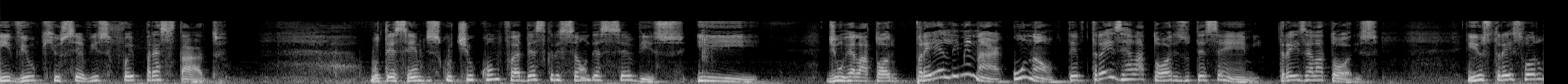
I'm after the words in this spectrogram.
e viu que o serviço foi prestado. O TCM discutiu como foi a descrição desse serviço e de um relatório preliminar. Um não, teve três relatórios do TCM, três relatórios. E os três foram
